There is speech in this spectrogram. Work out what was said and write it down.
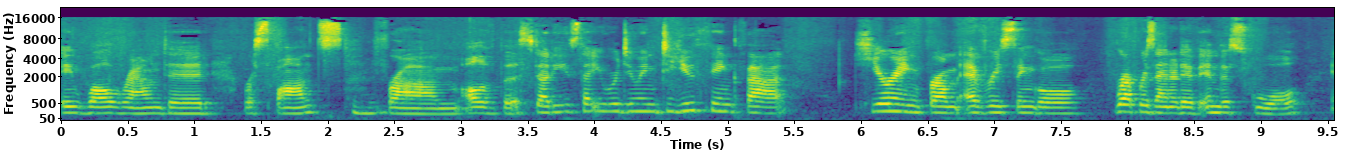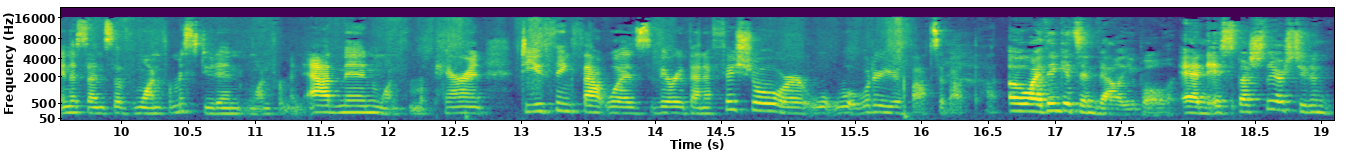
a well rounded response mm-hmm. from all of the studies that you were doing. Do you think that hearing from every single representative in the school, in the sense of one from a student, one from an admin, one from a parent, do you think that was very beneficial, or w- what are your thoughts about that? Oh, I think it's invaluable, and especially our student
